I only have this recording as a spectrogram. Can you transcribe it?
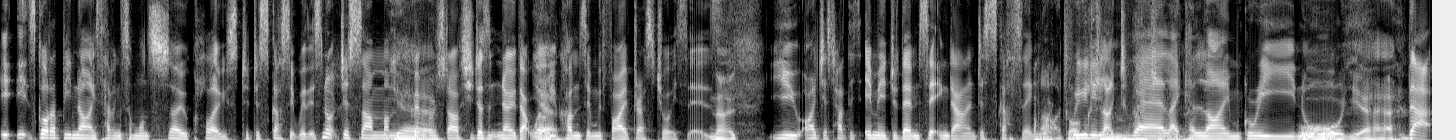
it, it's got to be nice having someone so close to discuss it with. It's not just some um, Yeah. member of staff she doesn't know that well Yeah. who comes in with five dress choices. No. You I just have this image of them sitting down and discussing, Oh "Oh, I'd God, really like to wear like a lime green Oh or yeah. that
